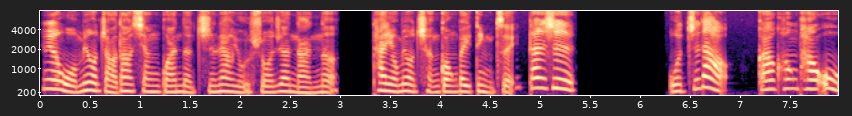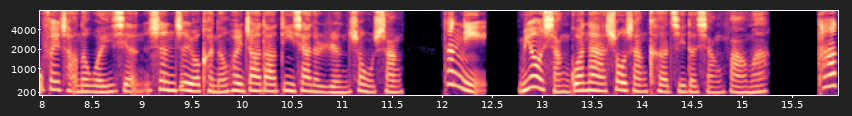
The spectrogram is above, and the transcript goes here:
因为我没有找到相关的资料，有说这男的他有没有成功被定罪。但是我知道。高空抛物非常的危险，甚至有可能会照到地下的人受伤。但你没有想过那受伤柯基的想法吗？他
